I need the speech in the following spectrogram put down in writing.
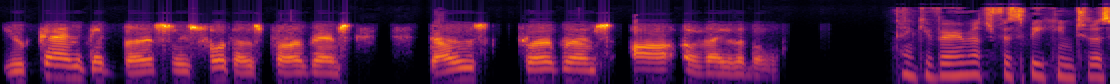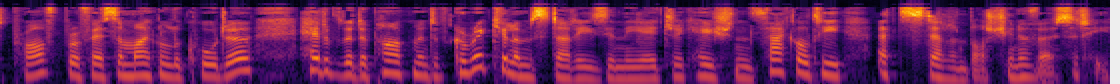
You can get bursaries for those programs. Those programs are available. Thank you very much for speaking to us, Prof. Professor Michael le Cordeur, Head of the Department of Curriculum Studies in the Education Faculty at Stellenbosch University.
